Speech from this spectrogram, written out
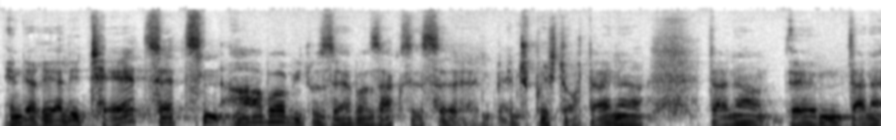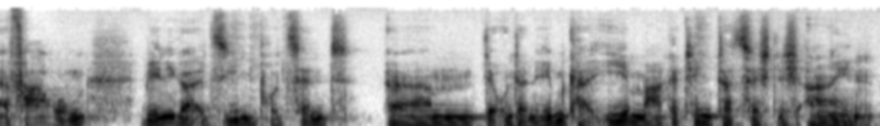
In der Realität setzen aber, wie du selber sagst, es äh, entspricht auch deiner, deiner, ähm, deiner Erfahrung, weniger als sieben Prozent ähm, der Unternehmen KI im Marketing tatsächlich ein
